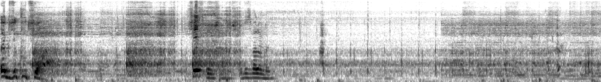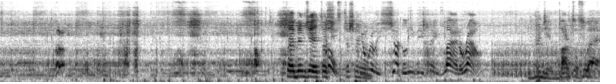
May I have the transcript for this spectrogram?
Egzekucja! Wszystko musi być. rozwalone. Tutaj będzie coś Oh, strasznego. Będzie bardzo złe.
